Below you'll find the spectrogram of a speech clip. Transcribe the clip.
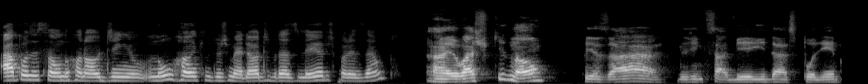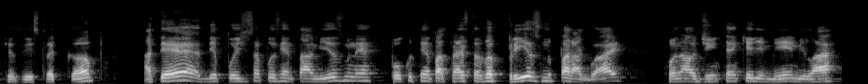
a posição do Ronaldinho num ranking dos melhores brasileiros, por exemplo? Ah, eu acho que não. Apesar da gente saber aí das polêmicas extra-campo, até depois de se aposentar mesmo, né? Pouco tempo atrás estava preso no Paraguai. Ronaldinho tem aquele meme lá,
